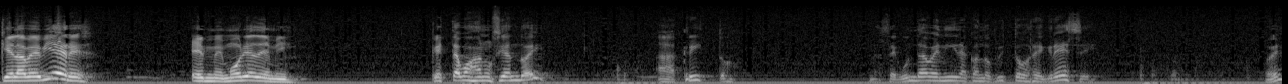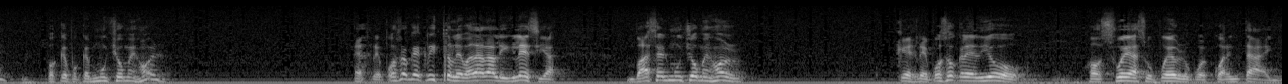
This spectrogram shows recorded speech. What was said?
que la bebieres en memoria de mí. ¿Qué estamos anunciando ahí? A Cristo. La segunda venida, cuando Cristo regrese. ¿Ves? Porque, porque es mucho mejor. El reposo que Cristo le va a dar a la iglesia va a ser mucho mejor que el reposo que le dio Josué a su pueblo por 40 años.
